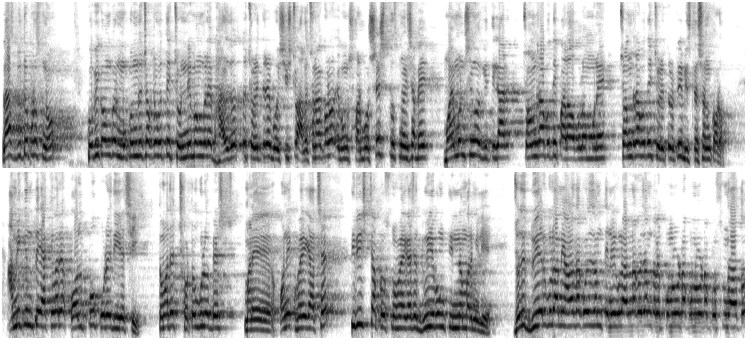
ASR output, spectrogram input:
লাস্ট দুটো প্রশ্ন, কবি কঙ্কন মুকুন্দ চক্রবর্তীর চণ্ডীমঙ্গলে ভারদত্ত চরিত্রের বৈশিষ্ট্য আলোচনা করো এবং সর্বশেষ প্রশ্ন হিসাবে ময়মনসিংহ গীতিকার চন্দ্রাবতী পালা অবলম্বনে চন্দ্রাবতী চরিত্রটির বিশ্লেষণ করো। আমি কিন্তু একেবারে অল্প করে দিয়েছি, তোমাদের ছোটগুলো বেশ মানে অনেক হয়ে গেছে, তিরিশটা প্রশ্ন হয়ে গেছে, দুই এবং তিন নাম্বার মিলিয়ে। যদি দুইয়েরগুলো আমি আলাদা করে দিতাম তিনেরগুলো আলাদা করে দিতাম, তাহলে পনেরোটা পনেরোটা প্রশ্ন দাঁড়াতো।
